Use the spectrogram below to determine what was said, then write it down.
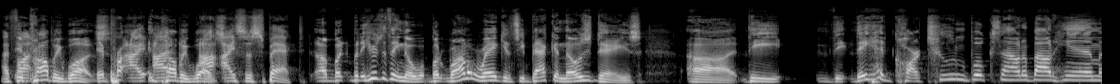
I thought it probably was. It, pro- I, It I- probably was. I, I suspect. Uh, but but here's the thing though. But Ronald Reagan, see, back in those days, uh, the the, they had cartoon books out about him.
